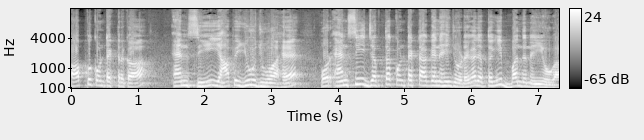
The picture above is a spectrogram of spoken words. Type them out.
अप कॉन्ट्रेक्टर का एनसी यहाँ पे यूज़ हुआ है और एनसी जब तक कॉन्ट्रैक्ट आगे नहीं जोड़ेगा, जब तक ये बंद नहीं होगा।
